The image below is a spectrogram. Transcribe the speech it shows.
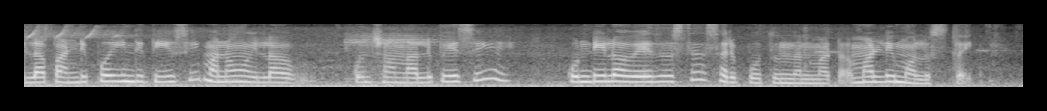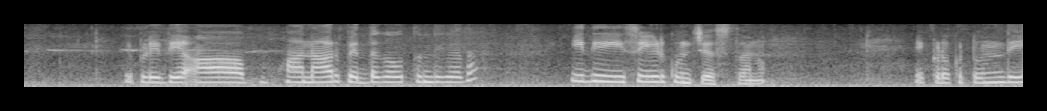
ఇలా పండిపోయింది తీసి మనం ఇలా కొంచెం నలిపేసి కుండీలో వేసేస్తే సరిపోతుందనమాట మళ్ళీ మొలుస్తాయి. ఇప్పుడు ఇది ఆ ఆ నారు పెద్దగా అవుతుంది కదా? ఇది సీడ్ కుంచేస్తాను. ఇక్కడ ఒకటి ఉంది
